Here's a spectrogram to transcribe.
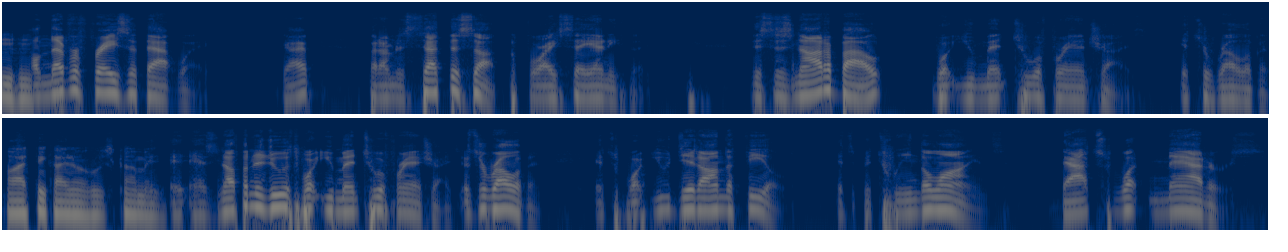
Mhm. I'll never phrase it that way. Okay? But I'm going to set this up before I say anything. This is not about what you meant to a franchise. It's irrelevant. I think I know who's coming. It has nothing to do with what you meant to a franchise. It's irrelevant. It's what you did on the field. It's between the lines. That's what matters.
